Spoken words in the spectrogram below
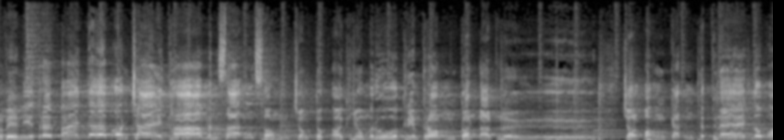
ដល់វេលាត្រូវបែកទៅបអូនចែកថាមិនសាក់សមចង់ទុកឲ្យខ្ញុំរស់ក្រៀមក្រំកនដាល់ភ្លឺចលបងកាត់ទឹកភ្នែកលុបអ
